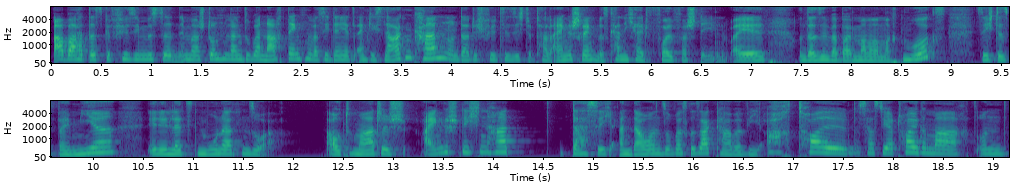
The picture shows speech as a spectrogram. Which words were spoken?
aber hat das Gefühl, sie müsste immer stundenlang drüber nachdenken, was sie denn jetzt eigentlich sagen kann und dadurch fühlt sie sich total eingeschränkt. Und das kann ich halt voll verstehen, weil, und da sind wir bei Mama macht Murks, sich das bei mir in den letzten Monaten so automatisch eingeschlichen hat, dass ich andauernd sowas gesagt habe wie, ach toll, das hast du ja toll gemacht und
